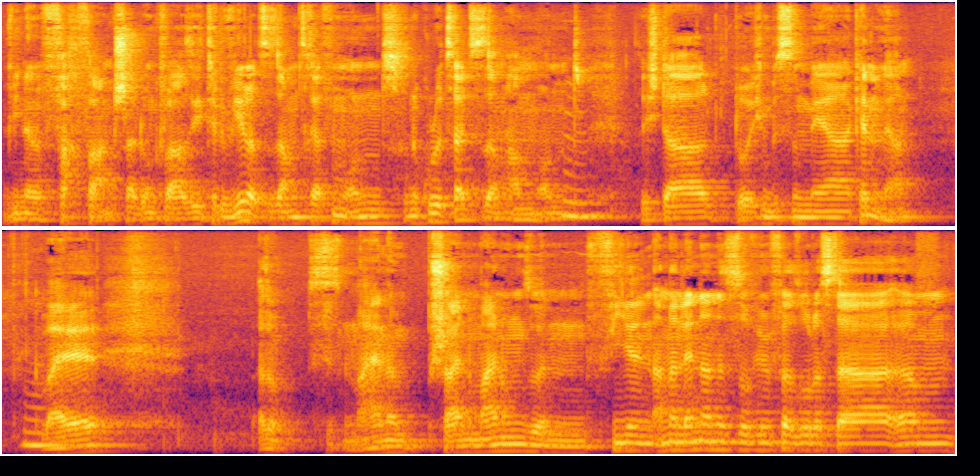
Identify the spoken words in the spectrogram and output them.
wie eine Fachveranstaltung quasi Tätowierer zusammentreffen und eine coole Zeit zusammen haben und Mhm. sich dadurch ein bisschen mehr kennenlernen. Weil also das ist meine bescheidene Meinung, so in vielen anderen Ländern ist es auf jeden Fall so, dass da ähm,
